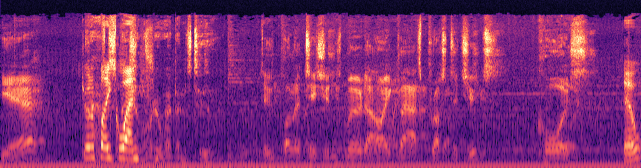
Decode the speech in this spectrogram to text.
Yeah? Do you want to play Gwent? Order weapons too. Do politicians murder high-class prostitutes? Course. Oh.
